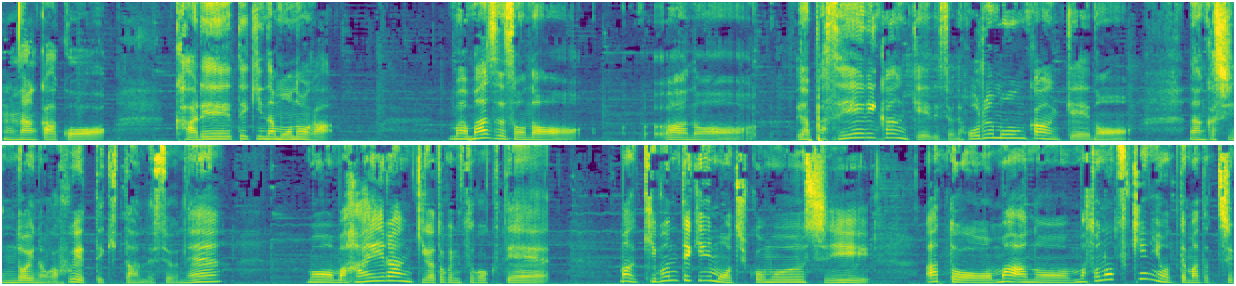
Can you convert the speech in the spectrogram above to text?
なんかこう加齢的なものが、まあ、まずそのあのやっぱ生理関係ですよねホルモン関係のなんかしんどいのが増えてきたんですよね。もうまあ排卵期が特にすごくてまあ気分的にも落ち込むしあと、まああのまあ、その月によってまた違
